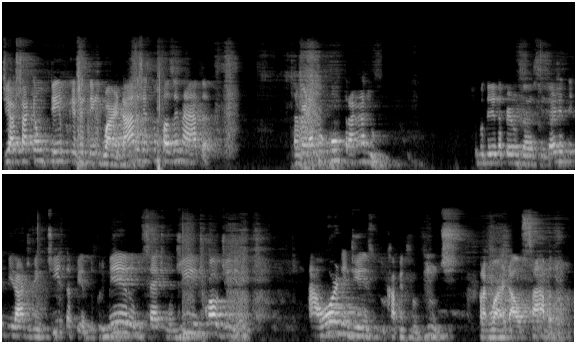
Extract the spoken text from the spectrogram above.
de achar que é um tempo que a gente tem guardado, a gente não fazer nada. Na verdade, é o contrário. Você poderia estar perguntando assim, então a gente tem que virar adventista, Pedro, do primeiro, do sétimo dia, de qual dia? A ordem de Êxodo, capítulo 20, para guardar o sábado,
